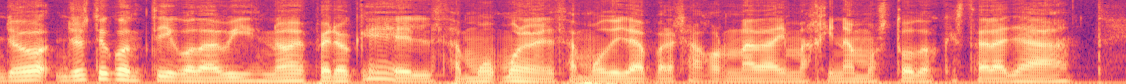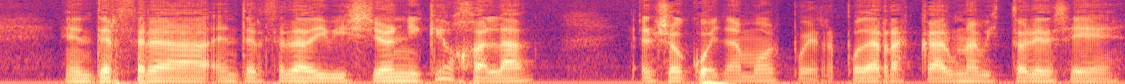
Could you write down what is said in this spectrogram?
yo, yo estoy contigo, David, ¿no? Espero que el Zamudio, bueno, el Zamudio ya para esa jornada imaginamos todos que estará ya en tercera, en tercera división y que ojalá el Socuellamos pues pueda rascar una victoria de ese,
